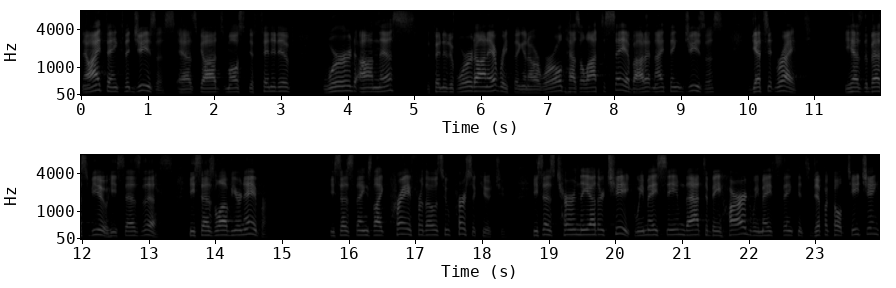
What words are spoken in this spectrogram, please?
Now, I think that Jesus, as God's most definitive word on this, definitive word on everything in our world, has a lot to say about it, and I think Jesus gets it right. He has the best view. He says this He says, Love your neighbor. He says things like, Pray for those who persecute you. He says, Turn the other cheek. We may seem that to be hard. We may think it's difficult teaching.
